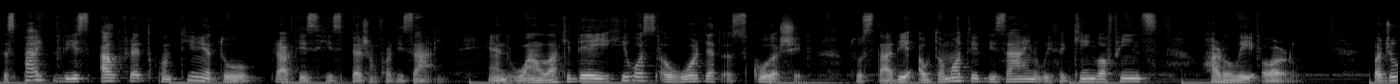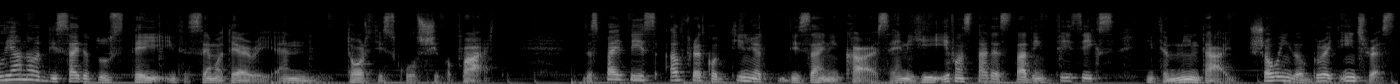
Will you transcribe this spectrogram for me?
Despite this, Alfred continued to practice his passion for design, and one lucky day he was awarded a scholarship to study automotive design with the King of Inns, Harley Earl. But Juliano decided to stay in the cemetery and tore the scholarship apart. Despite this, Alfred continued designing cars and he even started studying physics in the meantime, showing a great interest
